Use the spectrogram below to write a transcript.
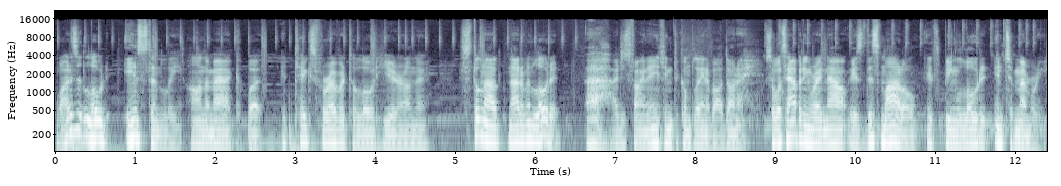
Why does it load instantly on the Mac, but it takes forever to load here on the Still not, not even loaded. Ah, I just find anything to complain about, don't I? So what's happening right now is this model, it's being loaded into memory.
